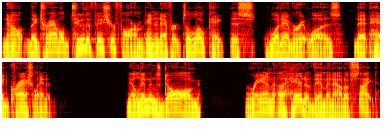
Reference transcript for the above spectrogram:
Now, they traveled to the Fisher farm in an effort to locate this whatever it was that had crash landed. Now, Lemon's dog ran ahead of them and out of sight.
